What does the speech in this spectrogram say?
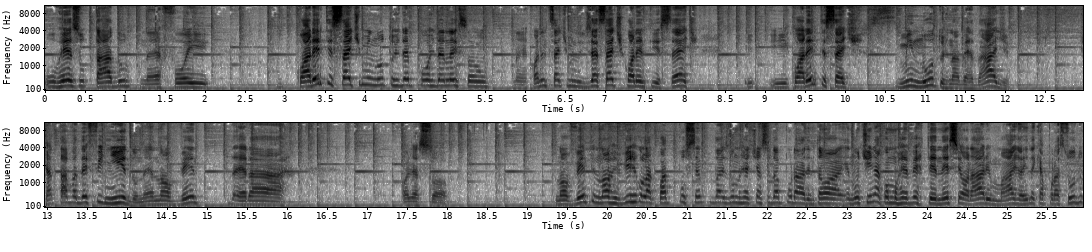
O resultado, né, foi 47 minutos depois da eleição, né? 47 minutos, 17 47 e, e 47 minutos, na verdade, já estava definido, né? 90 era olha só, 99,4% das urnas já tinha sido apurado. Então não tinha como reverter nesse horário mais, ainda que apurasse tudo,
